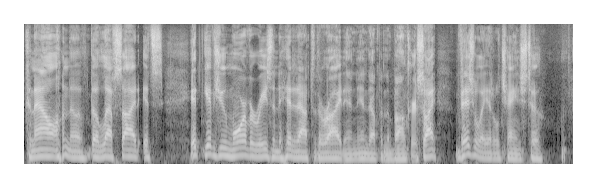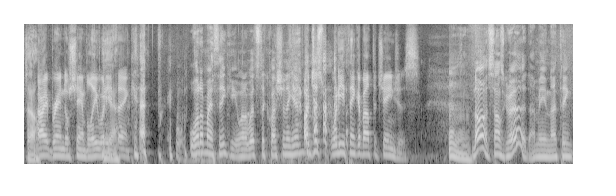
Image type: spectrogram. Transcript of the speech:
canal on the, the left side. It's it gives you more of a reason to hit it out to the right and end up in the bunker. So I visually it'll change too. So All right, Brandel Chamblee, what do Yeah. you think? What am I thinking? What's the question again? oh, just what do you think about the changes? no, it sounds good. I mean, I think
